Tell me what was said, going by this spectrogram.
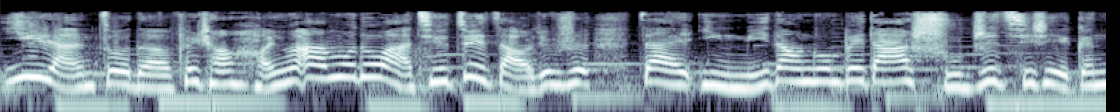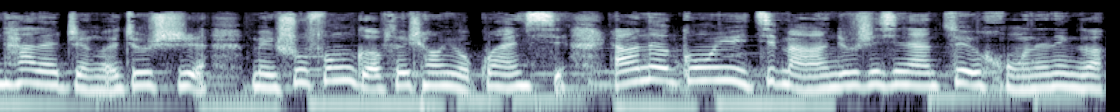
依然做得非常好，因为阿莫多瓦其实最早就是在影迷当中被大家熟知，其实也跟他的整个就是美术风格非常有关系。然后那个公寓基本上就是现在最红的那个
